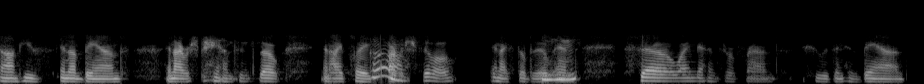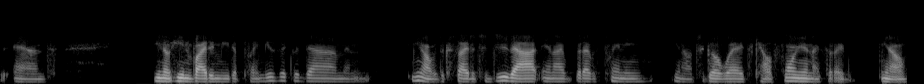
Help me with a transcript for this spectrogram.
Um, he's in a band, an Irish band, and so, and I played oh. Irish fiddle, and I still do. Mm-hmm. And so I met him through a friend who was in his band, and you know he invited me to play music with them, and you know I was excited to do that, and I but I was planning you know to go away to California, and I said I'd you know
